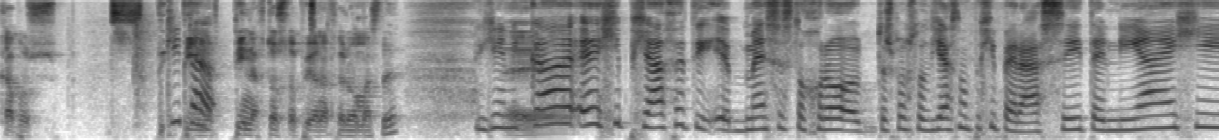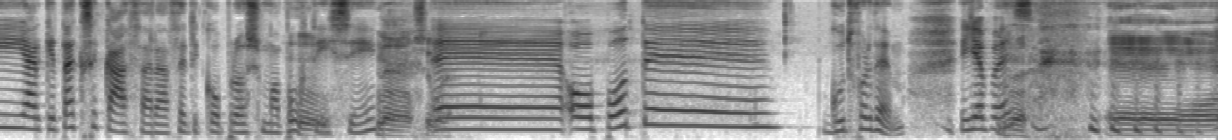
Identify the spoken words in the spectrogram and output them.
κάπως τι- τι, Κοίτα. είναι, τι είναι αυτό στο οποίο αναφερόμαστε. Γενικά Ε, έχει πια θετι... ε, μέσα στο, χρόνο, τέλος πάντων, στο διάστημα που έχει περάσει, η ταινία έχει αρκετά ξεκάθαρα θετικό πρόσημο αποκτήσει. ναι, σίγουρα. Ε, οπότε, good for them. Για πες. ε,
